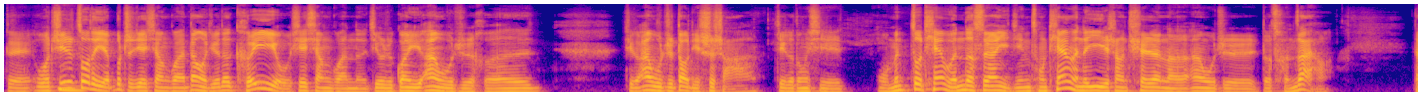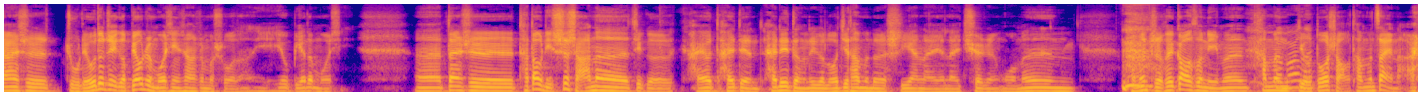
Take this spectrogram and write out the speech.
对我其实做的也不直接相关，但我觉得可以有些相关的，就是关于暗物质和这个暗物质到底是啥这个东西。我们做天文的虽然已经从天文的意义上确认了暗物质的存在哈，但是主流的这个标准模型上这么说的，也有别的模型。嗯、但是它到底是啥呢？这个还要还得还得等这个罗辑他们的实验来来确认。我们 可能只会告诉你们他们有多少，他们在哪儿。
